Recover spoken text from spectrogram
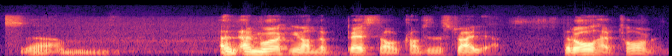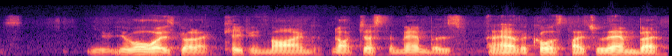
it's um, and, and working on the best old clubs in Australia that all have tournaments. you, you've always got to keep in mind not just the members and how the course plays with them, but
